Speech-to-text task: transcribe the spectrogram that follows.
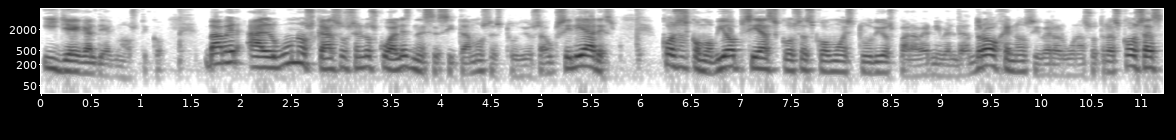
y llega al diagnóstico. Va a haber algunos casos en los cuales necesitamos estudios auxiliares. Cosas como biopsias, cosas como estudios para ver nivel de andrógenos y ver algunas otras cosas,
